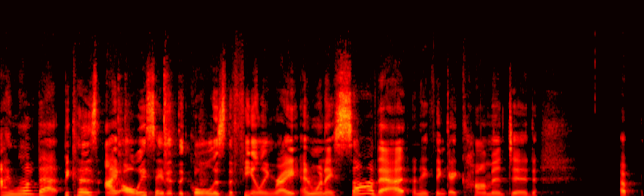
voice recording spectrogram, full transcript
I love that because I always say that the goal is the feeling, right? And when I saw that, and I think I commented up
